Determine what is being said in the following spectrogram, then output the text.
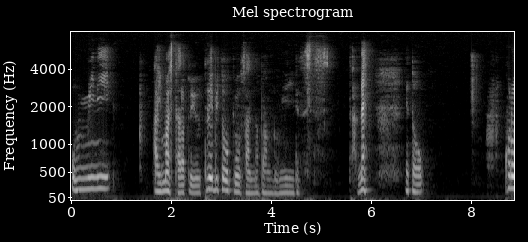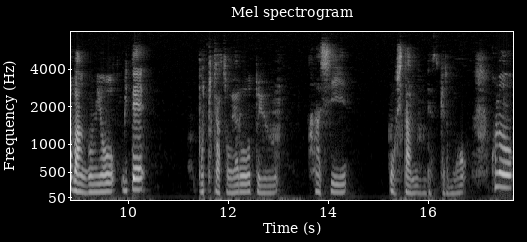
お耳に会いましたらというテレビ東京さんの番組です。ね。えっと、この番組を見て、ポッドキャストをやろうという話をしたんですけども、この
